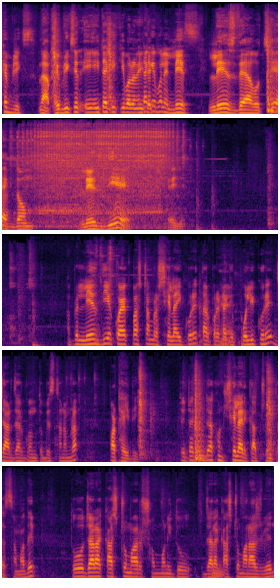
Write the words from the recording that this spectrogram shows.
ফেব্রিক্স। না ফেব্রিক্সের এইটাকে কি বলেন এটাকে বলে লেস। লেস দেয়া হচ্ছে একদম লেস দিয়ে এই যে আপনার লেস দিয়ে কয়েক পাঁচটা আমরা সেলাই করে তারপর এটাকে হ্যাঁ। পলি করে যার যার গন্তব্যস্থান আমরা পাঠাই দিই। তো এটা কিন্তু এখন সেলাইয়ের কাজ চলতেছে আমাদের। তো যারা কাস্টমার সম্মানিত যারা কাস্টমার আসবেন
